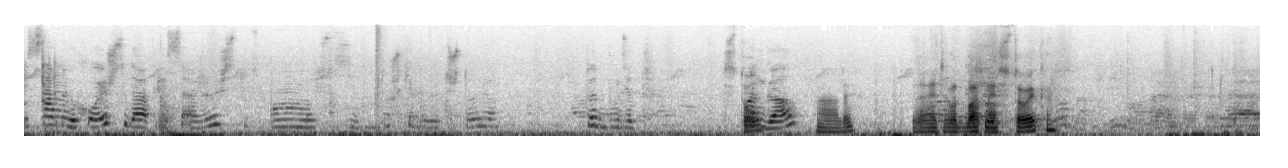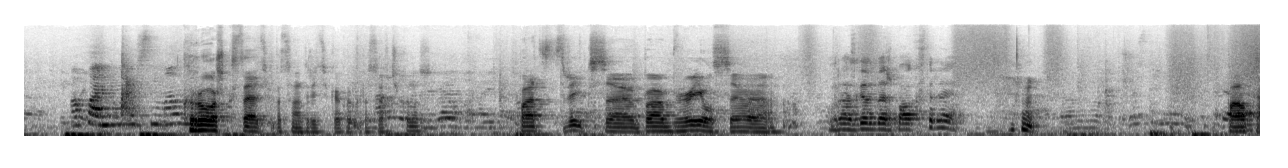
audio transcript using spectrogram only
Из сауны выходишь сюда, присаживаешься. Тут, по-моему, сидушки будут, что ли. Тут будет Стол. мангал. А, да? Да, это вот барная стойка. А снимал? Крош, кстати, посмотрите, какой красавчик у нас. Подстригся, побрился. Раз в год даже палка стреляет. Палка.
